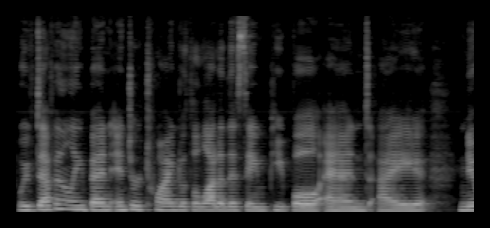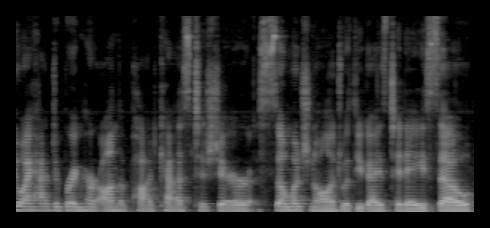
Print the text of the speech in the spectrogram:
we've definitely been intertwined with a lot of the same people and I knew I had to bring her on the podcast to share so much knowledge with you guys today. So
